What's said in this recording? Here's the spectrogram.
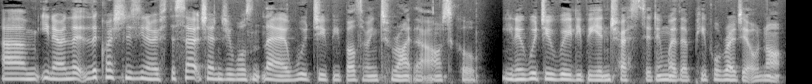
Um, you know, and the, the question is, you know, if the search engine wasn't there, would you be bothering to write that article? You know, would you really be interested in whether people read it or not,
